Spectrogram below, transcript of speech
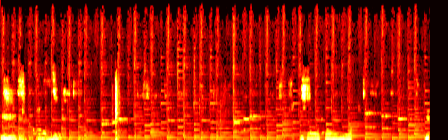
げるかも。裏側で、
